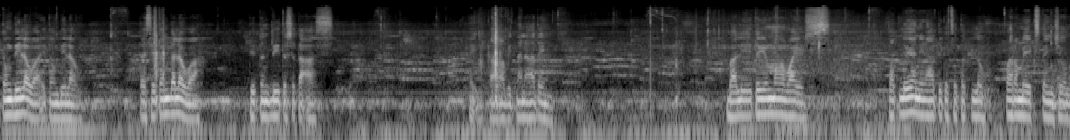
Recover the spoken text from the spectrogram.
Itong dilaw ah itong dilaw. Tapos itong dalawa dito dito sa taas. Ay kakabit na natin Bali, ito yung mga wires. Tatlo yan, inatikot sa tatlo para may extension.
